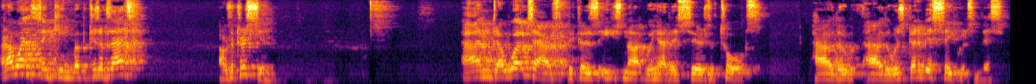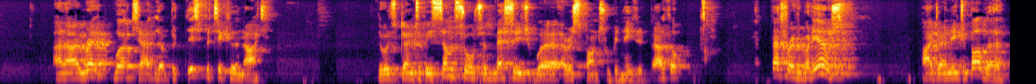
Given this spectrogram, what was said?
And I went thinking, but because of that, I was a Christian. And I worked out, because each night we had a series of talks, how there, how there was going to be a sequence in this. And I re- worked out that this particular night, there was going to be some sort of message where a response would be needed. But I thought, that's for everybody else. I don't need to bother.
